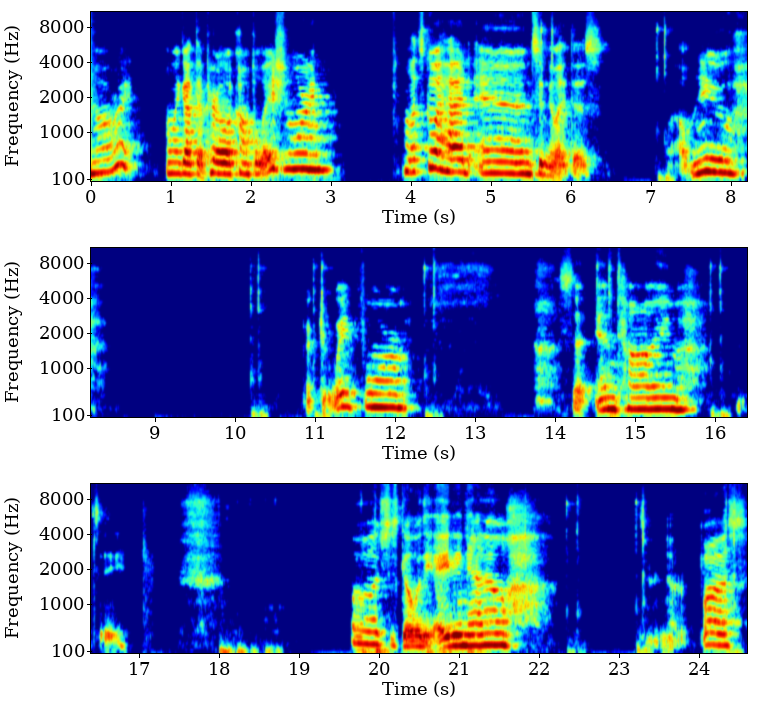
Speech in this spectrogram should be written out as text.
All right, only got that parallel compilation warning. Let's go ahead and simulate this. Well, new vector waveform, set end time. Let's see. Oh, let's just go with the 80 nano. Turn another bus.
